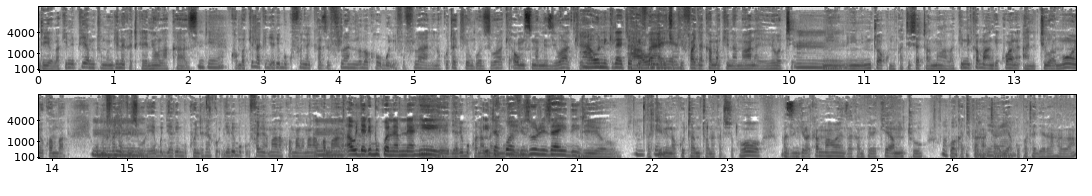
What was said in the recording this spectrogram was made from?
Ndio lakini pia mtu mwingine katika eneo la kazi. Kwamba kila akijaribu kufanya kazi fulani labda kwa ubunifu fulani unakuta kiongozi wake au msimamizi wake Haoni kile alichokifanya. kama kina maana yoyote. Mm. ni, ni, ni mtu wa kumkatisha tamaa lakini kama angekuwa anatiwa moyo kwamba umefanya vizuri hebu jaribu kuendelea jaribu kufanya mara kwa mara mara kwa mara. Au jaribu kwa namna hii. jaribu kwa namna itakuwa nyingine. vizuri zaidi. Ndio. Lakini nakuta mtu anakatisha kwao mazingira kama kama hawa anaweza akampelekea mtu kuwa katika hatari ya kupata jeraha la,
